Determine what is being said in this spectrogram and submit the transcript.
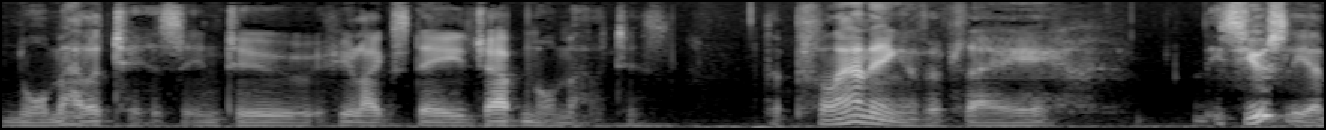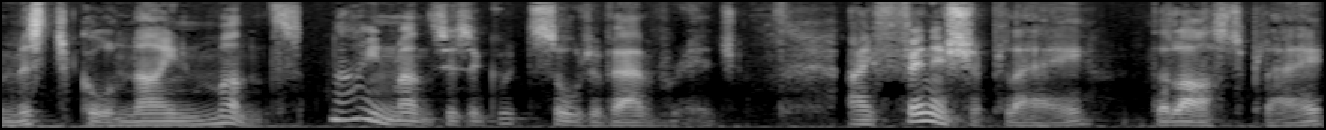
normalities into, if you like, stage abnormalities. The planning of a play it's usually a mystical nine months. Nine months is a good sort of average. I finish a play, the last play,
